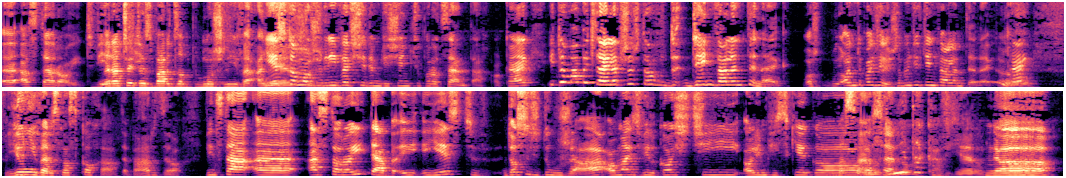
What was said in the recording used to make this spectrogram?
e, asteroid. Wielki. raczej to jest bardzo możliwe, a nie. Jest to możliwe w 70%, ok? I to ma być najlepsze, że to w Dzień Walentynek. Oni to powiedzieli, że to będzie w Dzień Walentynek, ok? No. Uniwers nas kocha. To Bardzo. Więc ta e, asteroida jest dosyć duża. Ona jest wielkości olimpijskiego Basenu. basenu. To nie taka wielka. No,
